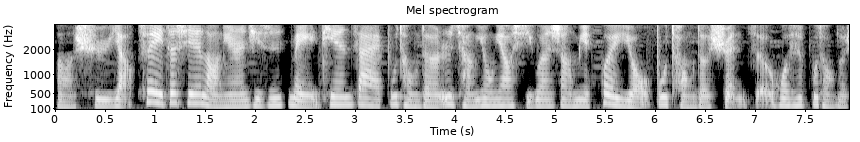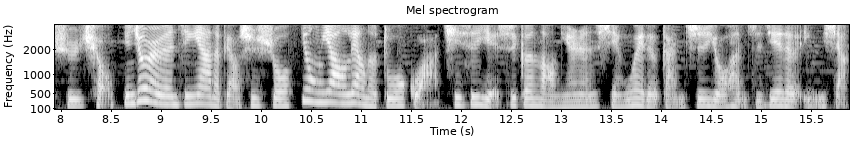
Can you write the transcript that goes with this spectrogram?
呃需要，所以这些老年人其实每天在不同的日常用药习惯上面会有不同的选择或是不同的需求。研究人员惊讶的表示说，用药量的多寡其实也是跟老年人咸味的感知有很直接的影响。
